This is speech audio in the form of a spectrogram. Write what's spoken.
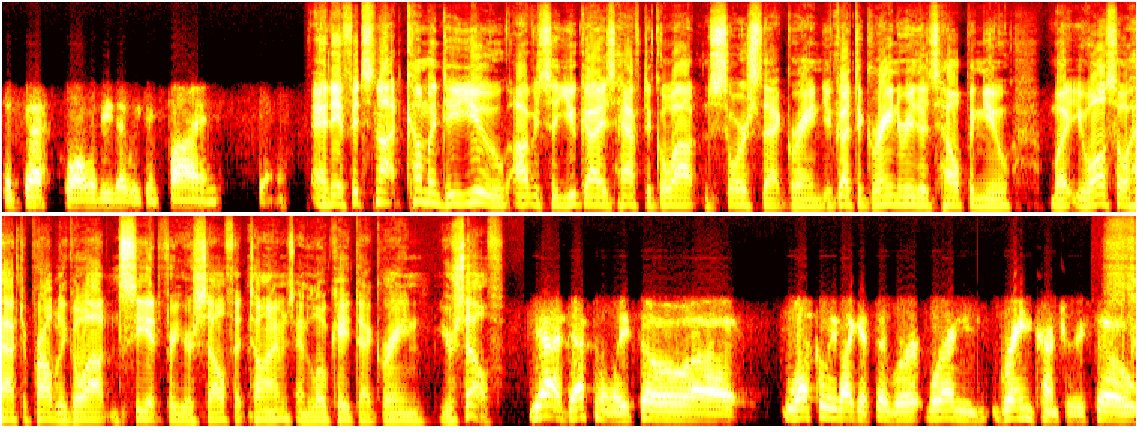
the best quality that we can find. So, And if it's not coming to you, obviously you guys have to go out and source that grain. You've got the granary that's helping you, but you also have to probably go out and see it for yourself at times and locate that grain yourself. yeah, definitely. So, uh, luckily, like I said, we're we're in grain country, so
